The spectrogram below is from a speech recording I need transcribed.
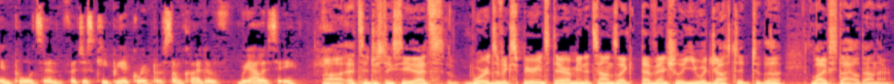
important for just keeping a grip of some kind of reality. Uh, that's interesting. See, that's words of experience there. I mean, it sounds like eventually you adjusted to the lifestyle down there.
